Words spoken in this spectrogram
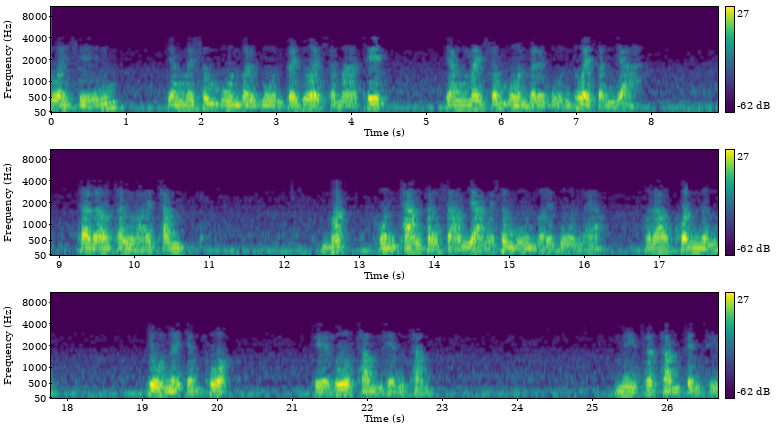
ด้วยศีลยังไม่สมบูรณ์บริบูรณ์ไปด้วยสมาธิยังไม่สมบูรณ์บริบูรณ์ด้วยปัญญา ถ้าเราทั้งหลายทำมักหนทางทั้งสามอย่างให้สมบูรณ์บริบูรณ์แล้ว เราคนหนึ่งอยู่ในจำพวก ที่รู้ธรรมเห็นธรรม มีพระธรรมเป็นที่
